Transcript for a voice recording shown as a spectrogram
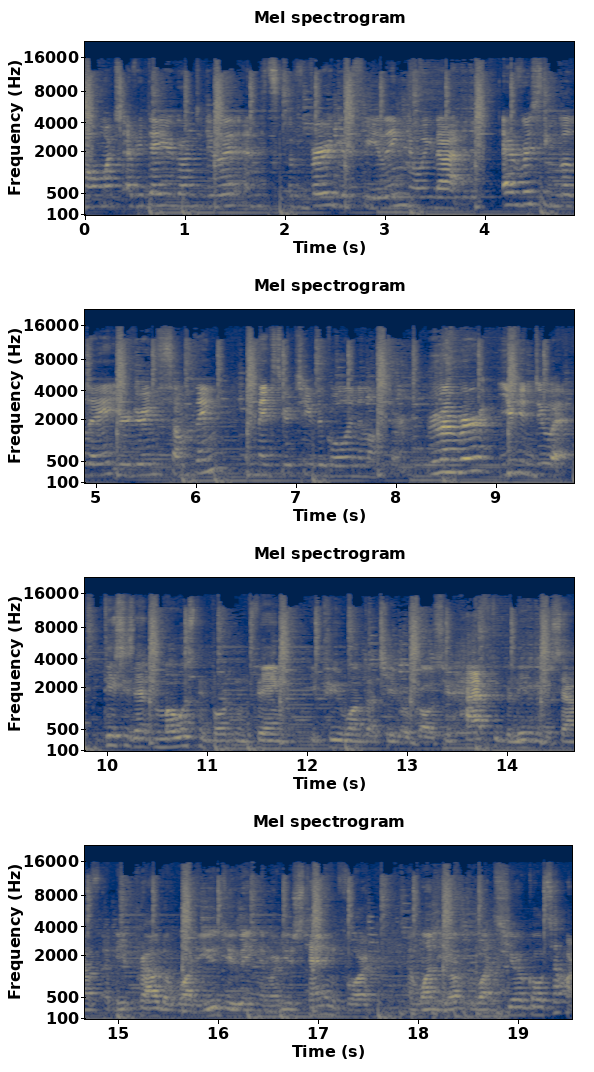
how much every day you're going to do it, and it's a very good feeling knowing that every single day you're doing something makes you achieve the goal in the long term. Remember, you can do it. This is the most important thing if you want to achieve your goals. You have to believe in yourself and be proud of what you're doing and what you're standing for and what your, what your goals are.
